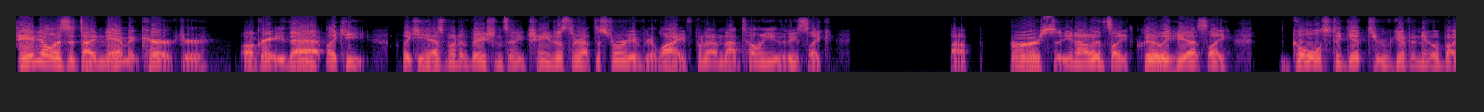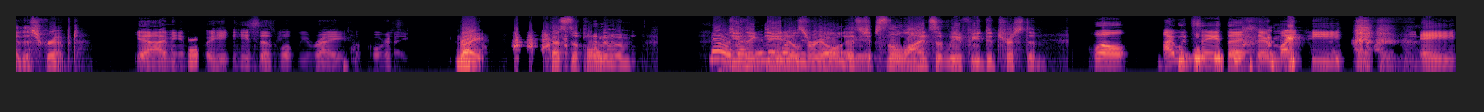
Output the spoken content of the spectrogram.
Daniel is a dynamic character. I'll grant you that. Like he, like he has motivations and he changes throughout the story of your life. But I'm not telling you that he's like a person. You know, it's like clearly he has like goals to get through given to him by the script. Yeah, I mean, he, he says what we write, of course. Right. That's the point of him. No, Do you think Daniel's real? It's here- just the lines that we feed to Tristan. Well, I would say that there might be a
